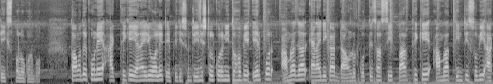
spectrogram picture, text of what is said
টিক্স ফলো করব। তো আমাদের ফোনে আগ থেকে এনআইডি ওয়ালেট অ্যাপ্লিকেশনটি ইনস্টল করে নিতে হবে। এরপর আমরা যার এনআইডি কার্ড ডাউনলোড করতে চাচ্ছি, তার থেকে আমরা তিনটি ছবি আগ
